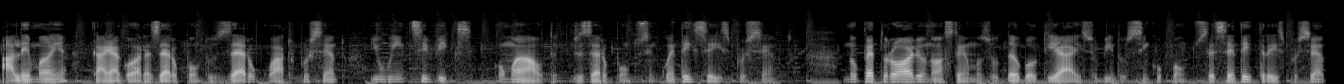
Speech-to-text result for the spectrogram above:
A Alemanha cai agora 0,04% e o índice VIX com uma alta de 0,56%. No petróleo, nós temos o WTI subindo 5,63%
